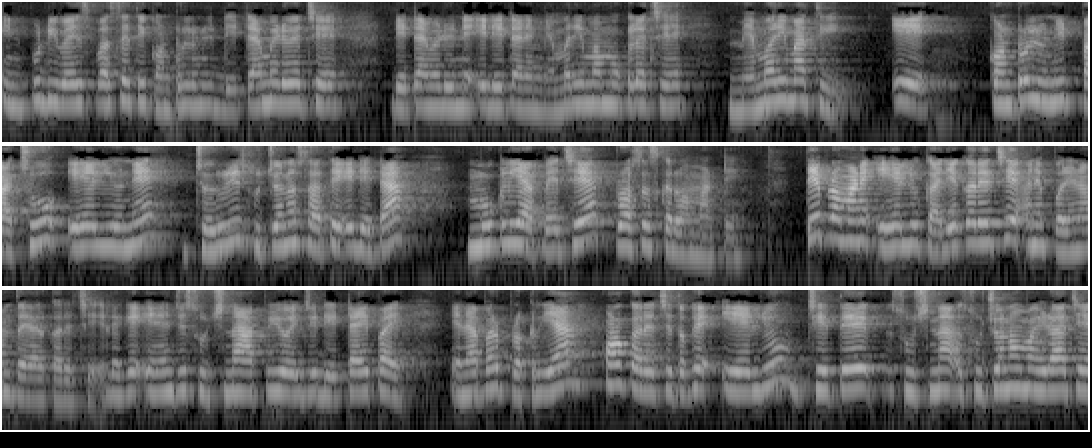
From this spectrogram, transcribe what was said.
ઇનપુટ ડિવાઇસ પાસેથી કંટ્રોલ યુનિટ ડેટા મેળવે છે. ડેટા મેળવીને એ ડેટાને મેમરીમાં મોકલે છે. મેમરીમાંથી એ કંટ્રોલ યુનિટ પાછું એએલયુને જરૂરી સૂચનો સાથે એ ડેટા મોકલી આપે છે પ્રોસેસ કરવા માટે. તે પ્રમાણે એએલયુ કાર્ય કરે છે અને પરિણામ તૈયાર કરે છે. એટલે કે એને જે સૂચના આપી હોય, જે ડેટા આપાય એના પર પ્રક્રિયા કોણ કરે છે? તો કે એએલયુ જે તે સૂચના, સૂચનો મળ્યા છે,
